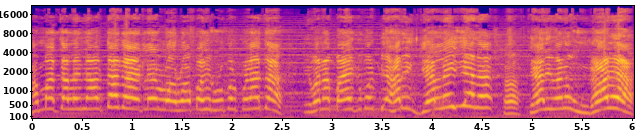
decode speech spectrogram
સમાચાર લઈને આવતા હતા એટલે લો- લો રોડ પર પડ્યા હતા. ઈવાના બાઈક ઉપર બિહારી ઘેર લઈ ગયા ને ત્યારે ઈવાને ઊંઘાડ્યા.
